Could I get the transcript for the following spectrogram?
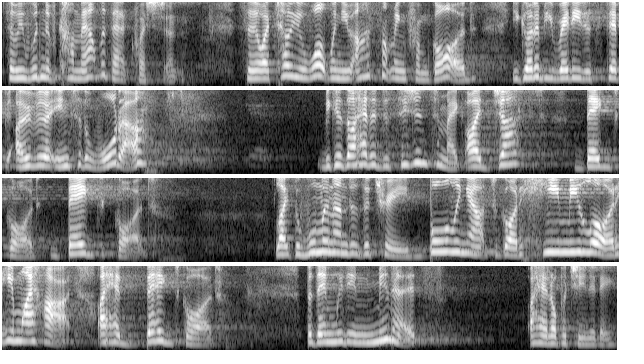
So he wouldn't have come out with that question. So I tell you what, when you ask something from God, you've got to be ready to step over into the water because I had a decision to make. I just begged God, begged God. Like the woman under the tree, bawling out to God, Hear me, Lord, hear my heart. I had begged God. But then within minutes, I had opportunity,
